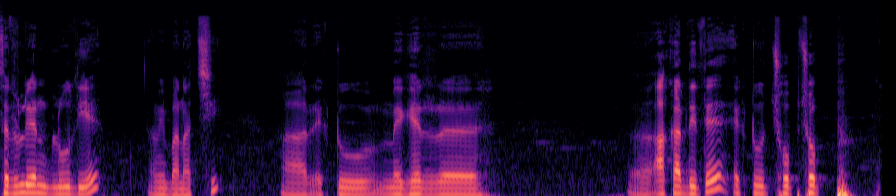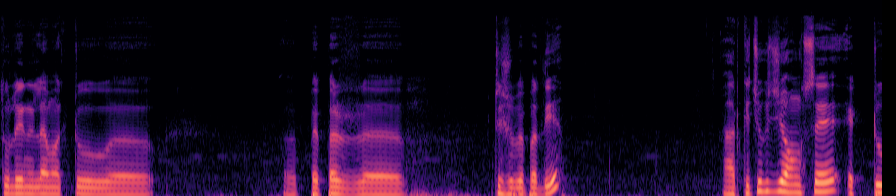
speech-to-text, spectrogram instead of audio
সেরুলিয়ান ব্লু দিয়ে আমি বানাচ্ছি। আর একটু মেঘের আকার দিতে একটু ছোপ ছোপ তুলে নিলাম একটু পেপার টিস্যু পেপার দিয়ে। আর কিছু কিছু অংশে একটু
